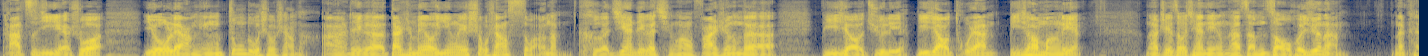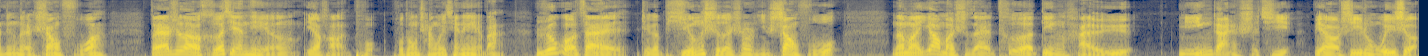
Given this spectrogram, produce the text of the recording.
他自己也说。有两名中度受伤的啊，这个但是没有因为受伤死亡的，可见这个情况发生的比较剧烈、比较突然、比较猛烈。那这艘潜艇它怎么走回去呢？那肯定得上浮啊！大家知道，核潜艇也好，普普通常规潜艇也罢，如果在这个平时的时候你上浮，那么要么是在特定海域敏感时期表示一种威慑，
